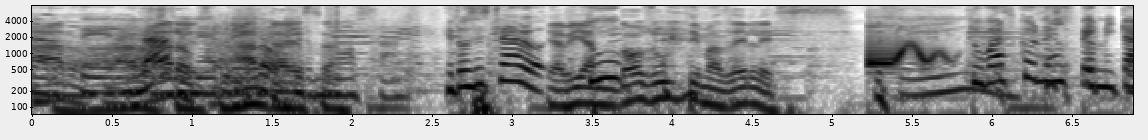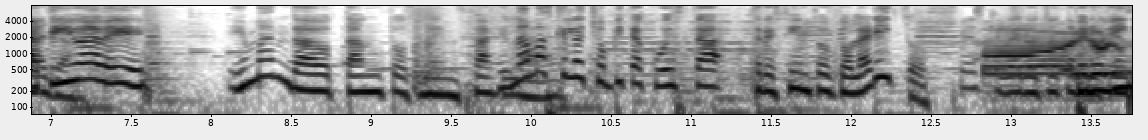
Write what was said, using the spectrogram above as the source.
Claro, cartera, claro, hermosa. Entonces, claro, Y habían tú, dos últimas L's. Sí, tú vas con expectativa de, he mandado tantos mensajes. Nada más que la chompita cuesta 300 dolaritos. Pero es que Vero, tú también Pero tienes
